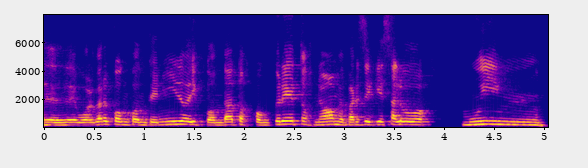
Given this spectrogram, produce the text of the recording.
desde volver con contenido y con datos concretos, ¿no? Me parece que es algo muy, mm,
